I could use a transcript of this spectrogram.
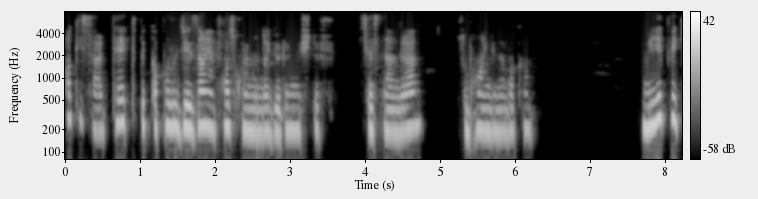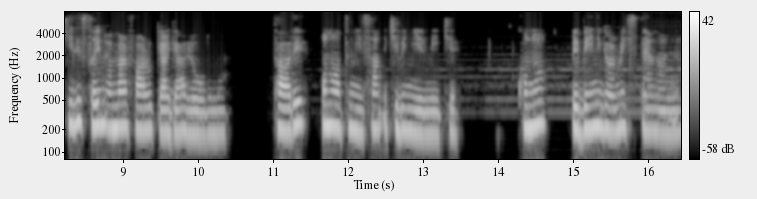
Akhisar T tipi kapalı ceza infaz kurumunda görülmüştür. Seslendiren Subhan Güne Bakan Milletvekili Sayın Ömer Faruk Gergerlioğlu'na Tarih 16 Nisan 2022 Konu bebeğini görmek isteyen anne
